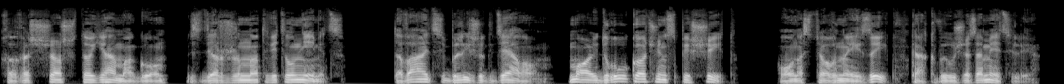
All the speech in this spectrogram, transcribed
«Хорошо, что я могу», — сдержанно ответил немец. «Давайте ближе к делу. Мой друг очень спешит. Он остер на язык, как вы уже заметили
